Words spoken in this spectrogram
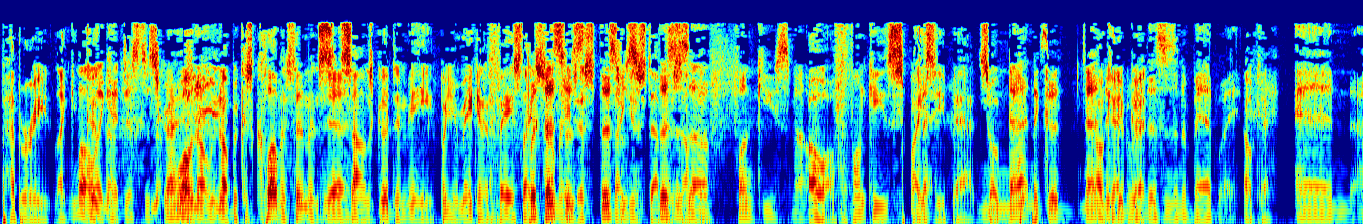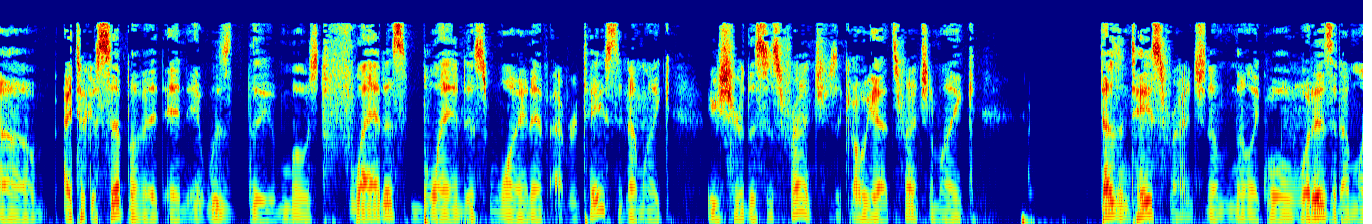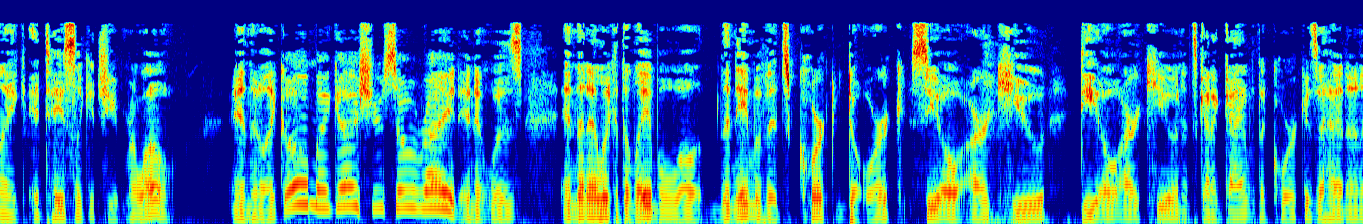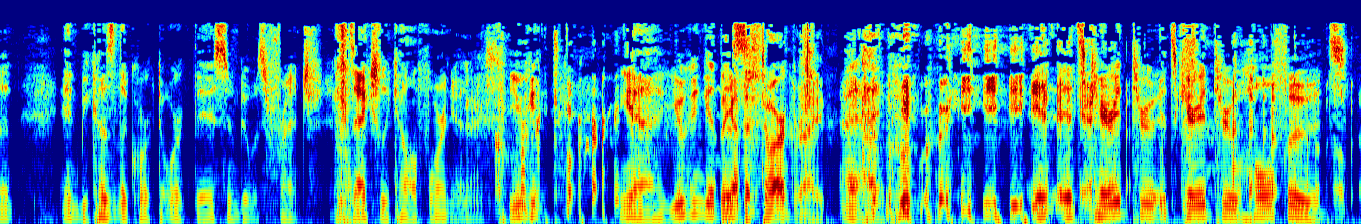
peppery, like well, like no, I just no- described. well, no, no, because clove and cinnamon Yeah. sounds good to me, but you're making a face like but somebody was, just this like was, you stepped this is something. a funky smell. oh, a funky, spicy bad. So not in a good, not in a good way. This is in a bad way. okay, and um, I took a sip of it, and it was the most flattest, blandest wine I've ever tasted. And I'm like, "Are you sure this is French?" He's like, "Oh yeah, it's French." And I'm like, "Doesn't taste French." And I'm, they're like, "Well, what is it?" I'm like, "It tastes like a cheap Merlot." And they're like, "Oh my gosh, you're so right." And it was, and then I look at the label. Well, the name of it's Cork d'Orc, C O R Q D O R Q, and it's got a guy with a cork as a head on it. And because of the Cork d'Orc, they assumed it was French, and it's actually California. nice. You can, yeah, you can get They got the dark right. I, I, it, it's carried through. It's carried through Whole Foods.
